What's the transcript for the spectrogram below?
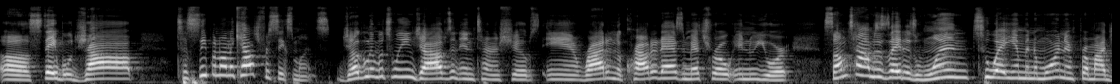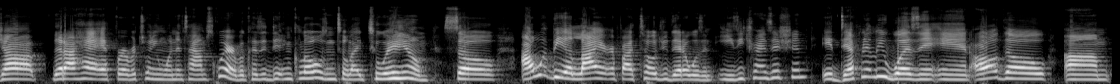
a stable job to sleeping on the couch for six months, juggling between jobs and internships, and riding a crowded ass metro in New York. Sometimes as late as 1, 2 a.m. in the morning from my job that I had at Forever 21 in Times Square because it didn't close until like 2 a.m. So I would be a liar if I told you that it was an easy transition. It definitely wasn't. And although um,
